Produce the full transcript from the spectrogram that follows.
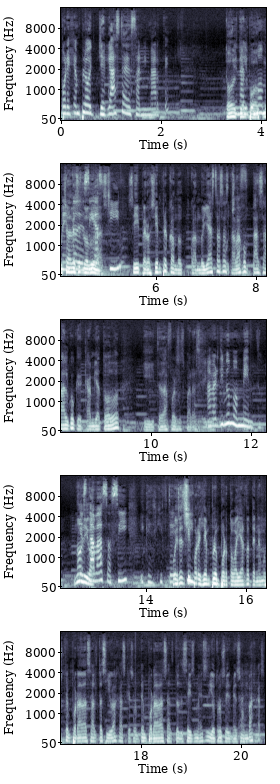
por ejemplo, ¿llegaste a desanimarte? Todo el ¿En tiempo, algún momento muchas veces lo dudas. "Chin"? Sí, pero siempre cuando, cuando ya estás hasta Muchas. abajo pasa algo que cambia todo y te da fuerzas para seguir. A ver, dime un momento. No, que digo- estabas así y que dijiste. Pues es que, por ejemplo, en Puerto Vallarta tenemos temporadas altas y bajas, que son temporadas altas de seis meses y otros seis meses son bajas.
